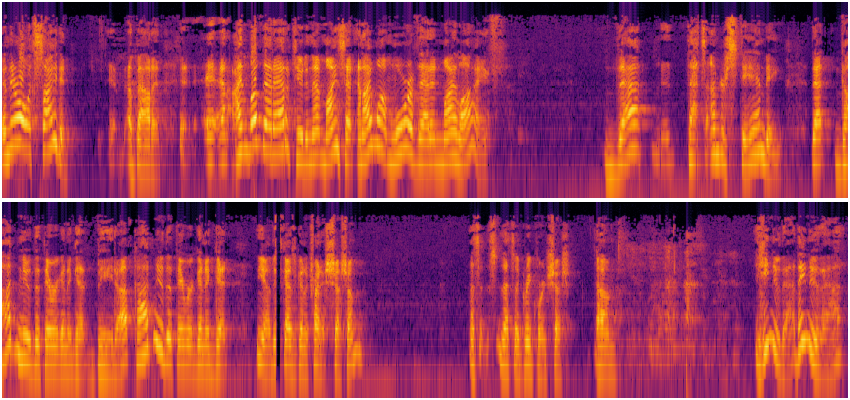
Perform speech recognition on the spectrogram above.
and they're all excited about it. And I love that attitude and that mindset, and I want more of that in my life. That, that's understanding that God knew that they were going to get beat up. God knew that they were going to get, you know, these guys are going to try to shush them. That's a, that's a Greek word, shush. Um, he knew that. They knew that.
